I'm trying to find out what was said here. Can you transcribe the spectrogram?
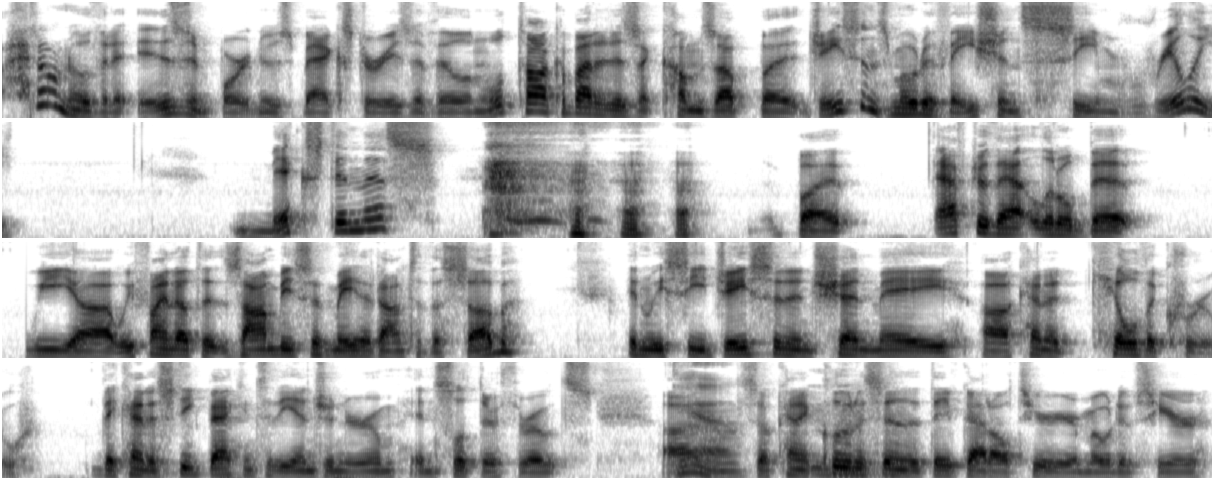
I don't know that it is important to his backstory as a villain. We'll talk about it as it comes up, but Jason's motivations seem really mixed in this. But after that little bit, we uh, we find out that zombies have made it onto the sub, and we see Jason and Shen May uh, kind of kill the crew. They kind of sneak back into the engine room and slit their throats. Uh, Yeah. So kind of cluing us in that they've got ulterior motives here.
